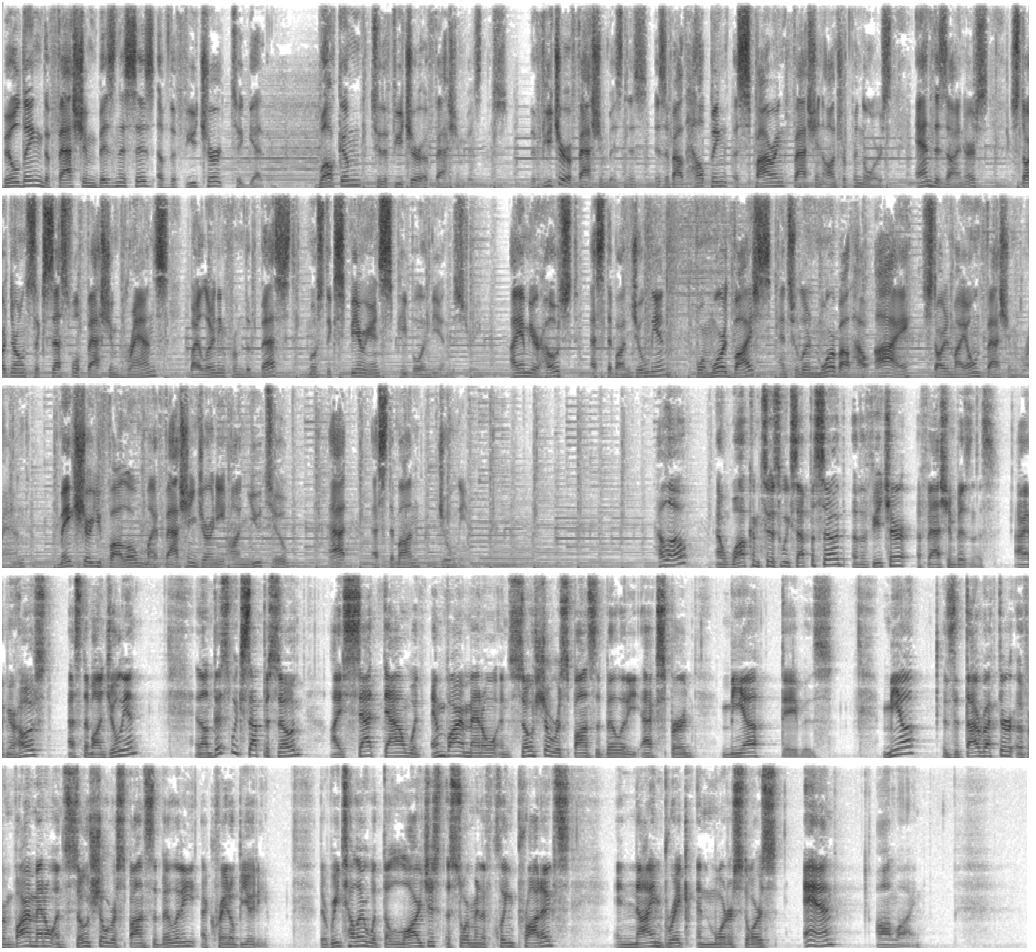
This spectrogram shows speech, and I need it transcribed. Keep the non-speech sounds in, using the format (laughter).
Building the fashion businesses of the future together. Welcome to the future of fashion business. The future of fashion business is about helping aspiring fashion entrepreneurs and designers start their own successful fashion brands by learning from the best, most experienced people in the industry. I am your host, Esteban Julian. For more advice and to learn more about how I started my own fashion brand, make sure you follow my fashion journey on YouTube at Esteban Julian. Hello, and welcome to this week's episode of The Future of Fashion Business. I am your host, Esteban Julian, and on this week's episode, I sat down with environmental and social responsibility expert Mia Davis. Mia is the Director of Environmental and Social Responsibility at Credo Beauty, the retailer with the largest assortment of clean products in nine brick and mortar stores and online.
